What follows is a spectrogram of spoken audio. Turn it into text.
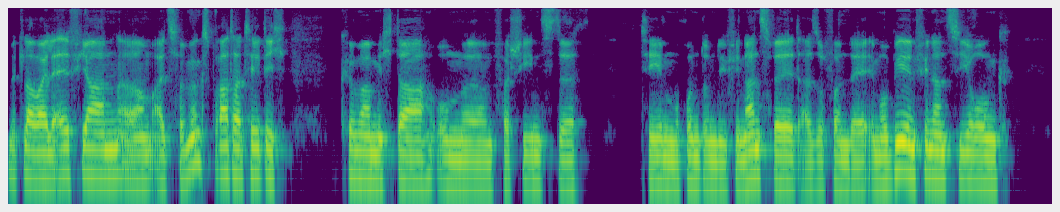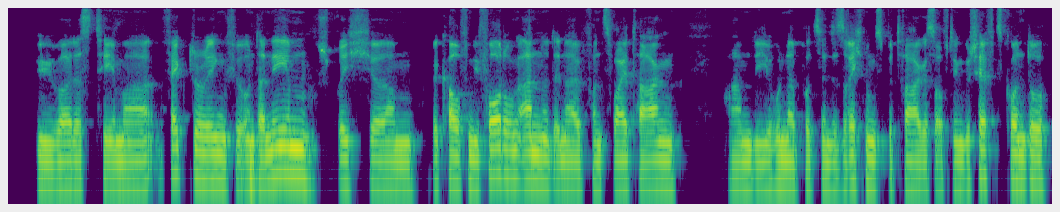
mittlerweile elf Jahren ähm, als Vermögensberater tätig, kümmere mich da um ähm, verschiedenste Themen rund um die Finanzwelt, also von der Immobilienfinanzierung über das Thema Factoring für Unternehmen, sprich ähm, wir kaufen die Forderung an und innerhalb von zwei Tagen haben die 100 Prozent des Rechnungsbetrages auf dem Geschäftskonto.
